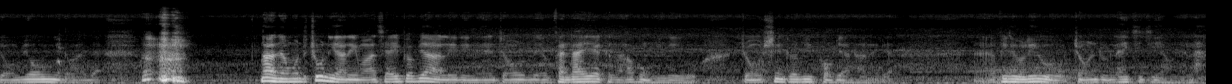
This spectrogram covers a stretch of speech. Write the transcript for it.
ကြောင့်မျိုးနေသွားကြ။နားကြောင့်မို့တချို့နေရာတွေမှာဆရာကြီးပြောပြတာလေးတွေနဲ့ကျွန်တော်တို့ဘန်တိုင်းရဲ့ကစားပုံလေးတွေကိုကျွန်တော်ရှင်းတွဲပြီးဖော်ပြထားတယ်ဗျ။အဲဗီဒီယိုလေးကိုကျွန်တော်တို့လိုက်ကြည့်ကြည့်အောင်လေလား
